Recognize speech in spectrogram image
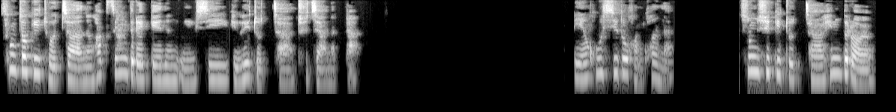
성적이 좋지 않은 학생들에게는 응시 기회조차 주지 않았다. 连呼吸都很困难。 숨쉬기조차 힘들어요.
